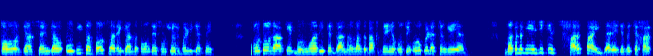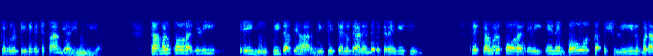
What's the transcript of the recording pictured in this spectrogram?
ਕੌਰ ਜਾਂ ਸਿੰਘ ਆ, ਉਹ ਵੀ ਤਾਂ ਬਹੁਤ ਸਾਰੇ ਗੰਦ ਪਾਉਂਦੇ ਸੋਸ਼ਲ ਮੀਡੀਆ ਤੇ। ਫੋਟੋ ਲਾ ਕੇ ਗੁਰੂਆਂ ਦੀ ਤੇ ਗੰਦਮੰਦ ਰੱਖਦੇ ਉਹ ਤੇ ਉਹ ਕਿਹੜਾ ਚੰਗੇ ਆ? ਮਤਲਬ ਇਹ ਜੀ ਕਿ ਹਰ ਭਾਈਚਾਰੇ ਦੇ ਵਿੱਚ, ਹਰ ਕਮਿਊਨਿਟੀ ਦੇ ਵਿੱਚ ਕਾਮਯਾਰੀ ਹੁੰਦੀ ਆ। ਕਮਲ ਕੌਰ ਆ ਜਿਹੜੀ ਇਹ ਯੂਪੀ ਦਾ ਬਿਹਾਰ ਦੀ ਸੀ ਤੇ ਲੁਧਿਆਣੇ ਦੇ ਵਿੱਚ ਰਹਿੰਦੀ ਸੀ। ਤੇ ਕਮਲ ਕੌਰ ਆ ਜਿਹੜੀ, ਇਹਨੇ ਬਹੁਤ ਅਸ਼ਲੀਲ ਬੜਾ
